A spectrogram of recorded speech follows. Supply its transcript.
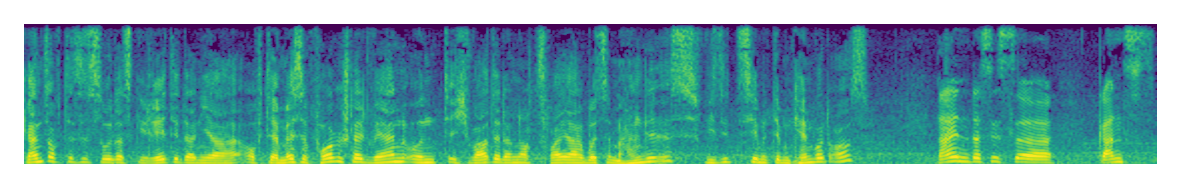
Ganz oft ist es so, dass Geräte dann ja auf der Messe vorgestellt werden und ich warte dann noch zwei Jahre, bis es im Handel ist. Wie sieht es hier mit dem Kennwort aus? Nein, das ist äh, ganz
